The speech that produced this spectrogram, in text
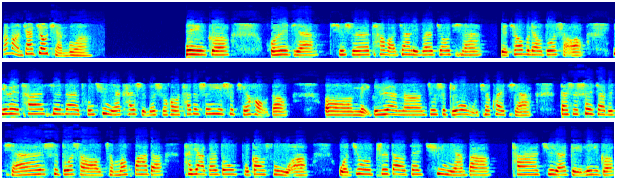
完往家交钱不啊？那个红瑞姐，其实他往家里边交钱也交不了多少，因为他现在从去年开始的时候，他的生意是挺好的，呃，每个月呢就是给我五千块钱，但是剩下的钱是多少，怎么花的，他压根都不告诉我，我就知道在去年吧，他居然给那个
